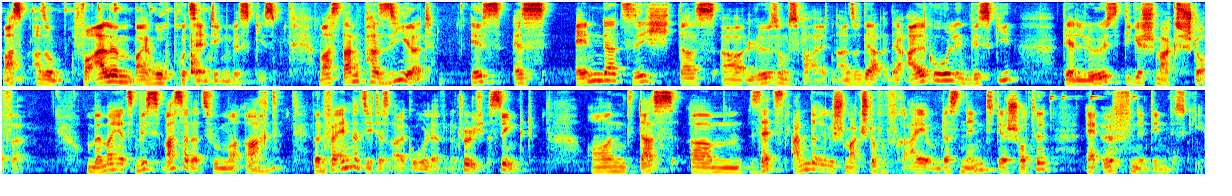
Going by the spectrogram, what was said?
Was, also vor allem bei hochprozentigen Whiskys. Was dann passiert, ist, es ändert sich das äh, Lösungsverhalten. Also der, der Alkohol im Whisky, der löst die Geschmacksstoffe. Und wenn man jetzt Wasser dazu macht, mhm. dann verändert sich das Alkohollevel. Natürlich, es sinkt. Und das ähm, setzt andere Geschmacksstoffe frei. Und das nennt der Schotte eröffnet den Whisky.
